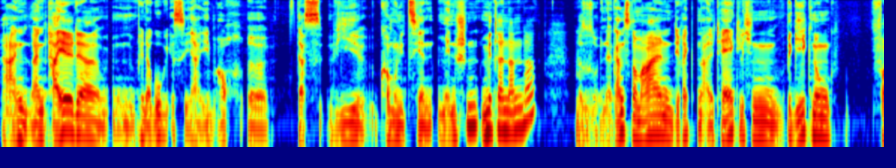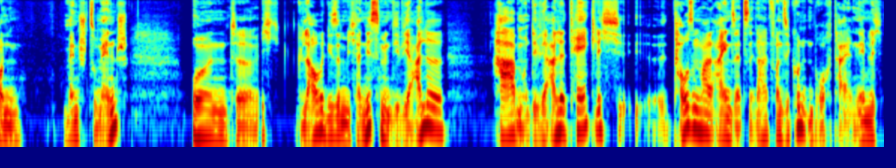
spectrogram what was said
Ein, ein Teil der Pädagogik ist ja eben auch äh, das, wie kommunizieren Menschen miteinander. Also so in der ganz normalen, direkten, alltäglichen Begegnung von Mensch zu Mensch. Und äh, ich glaube, diese Mechanismen, die wir alle haben und die wir alle täglich äh, tausendmal einsetzen innerhalb von Sekundenbruchteilen, nämlich,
